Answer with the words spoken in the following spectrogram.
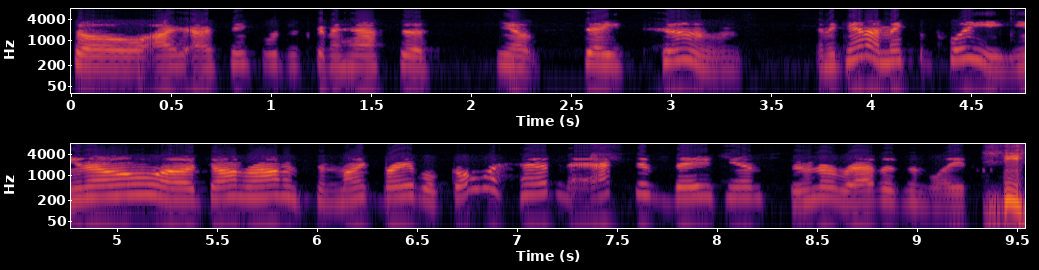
So I, I think we're just going to have to, you know, stay tuned. And again, I make the plea, you know, uh, Jon Robinson, Mike Vrabel, go ahead and activate him sooner rather than later.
